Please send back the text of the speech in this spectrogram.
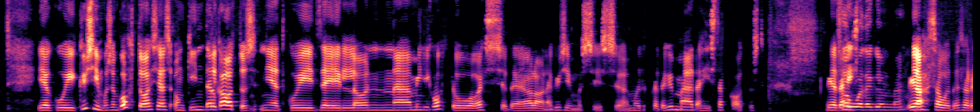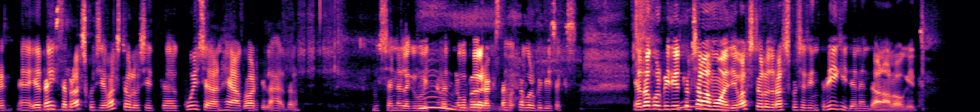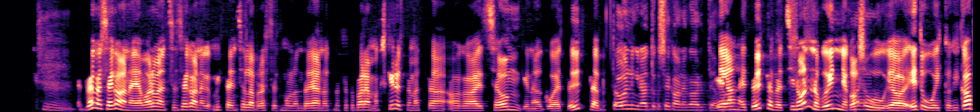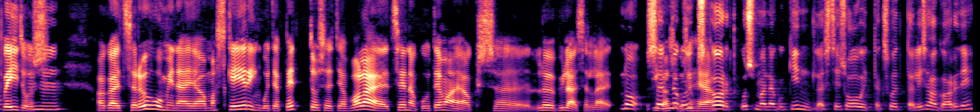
ja kui küsimus on kohtuasjas, on kindel kaotus, nii et kui teil on äh, mingi kohtuasjade alane küsimus, siis äh, mõõkade kümme tähistab kaotust. Sauade kümme. jah, sauade, sorry, ja tähistab mm -hmm. raskusi ja vastuolusid, kui see on hea kaardi lähedal. mis on jällegi huvitav, et nagu pööraks tagurpidiseks. ja tagurpidi ütleb samamoodi vastuolud, raskused, intriigid ja nende analoogid hmm.. et väga segane ja ma arvan, et see on segane mitte ainult sellepärast, et mul on ta jäänud natuke paremaks kirjutamata, aga et see ongi nagu, et ta ütleb. ta ongi natuke segane kaart jah. jah, et ta ütleb, et siin on nagu õnn ja kasu no. ja edu ikkagi ka peidus mm. -hmm aga et see rõhumine ja maskeeringud ja pettused ja vale, et see nagu tema jaoks äh, lööb üle selle. no see on nagu üks hea. kaart, kus ma nagu kindlasti soovitaks võtta lisakaardi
